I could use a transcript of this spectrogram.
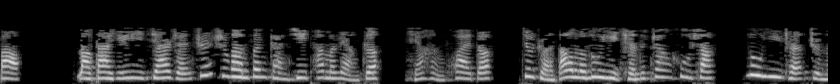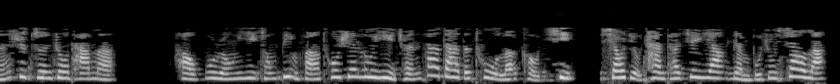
报。老大爷一家人真是万分感激他们两个，钱很快的就转到了陆亦辰的账户上，陆亦辰只能是尊重他们。好不容易从病房脱身，陆亦辰大大的吐了口气。萧九看他这样，忍不住笑了。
